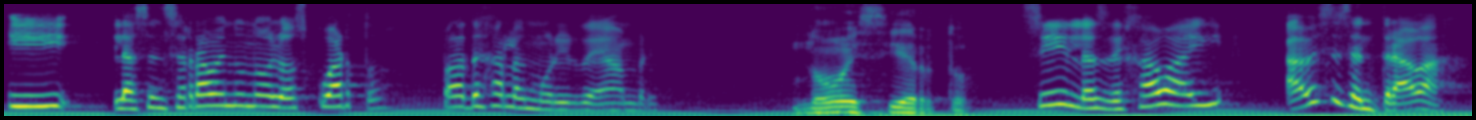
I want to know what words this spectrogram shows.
y las encerraba en uno de los cuartos para dejarlas morir de hambre. No es cierto. Sí, las dejaba ahí. A veces entraba,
